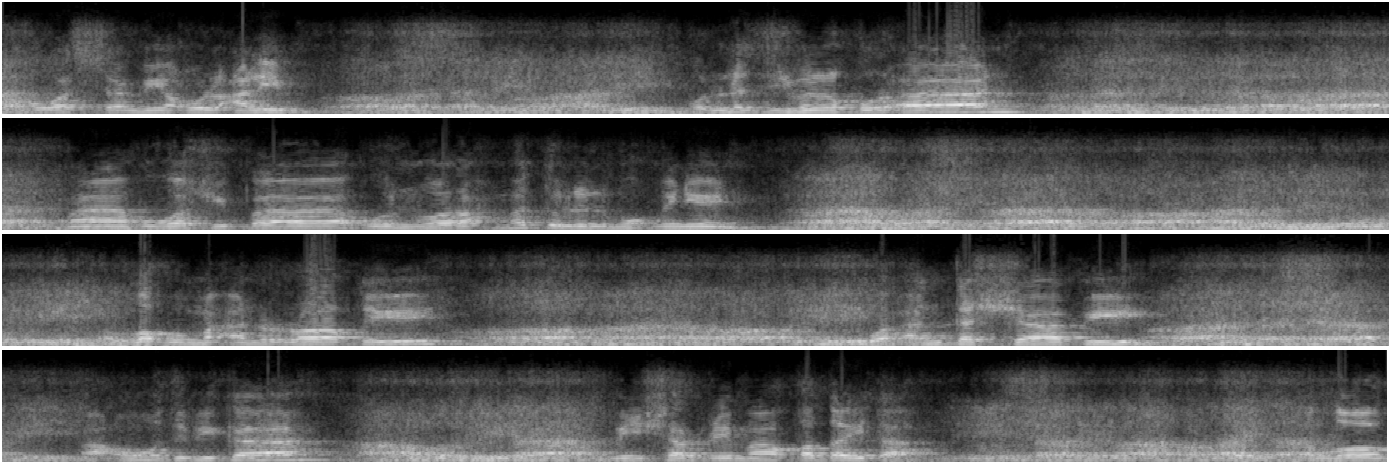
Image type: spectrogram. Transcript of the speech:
وهو السميع العليم وننزل من القرآن ما هو شفاء ورحمة للمؤمنين اللهم أن الراقي وأنت الشافي أعوذ بك من شر ما قضيت. الله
